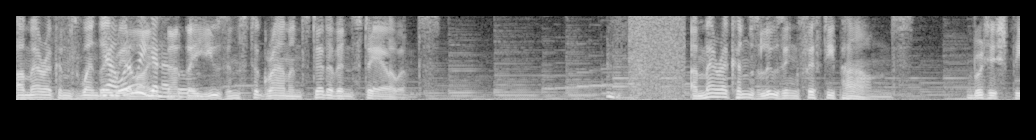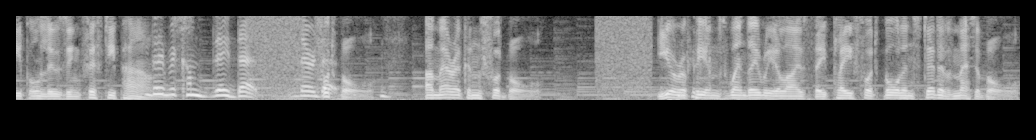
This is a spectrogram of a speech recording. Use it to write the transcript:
Americans when they Yeah, what are we realize that do? they use Instagram instead of Installants. Americans losing 50 pounds. British people losing 50 pounds. They become, they dead. They're dead. Football. American football. Europeans when they realize they play football instead of metaball.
